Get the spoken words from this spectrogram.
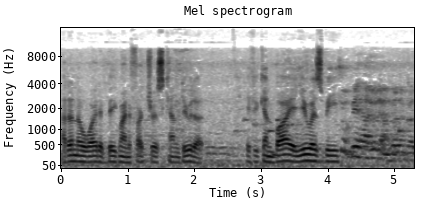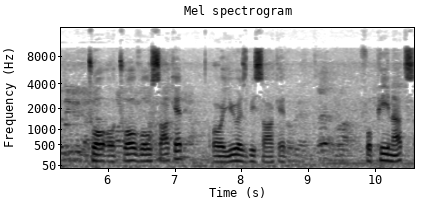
I don't know why the big manufacturers can't do that. If you can buy a USB 12 or 12 volt socket or a USB socket for peanuts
